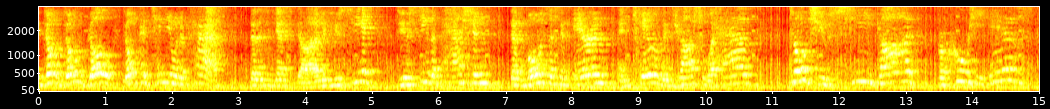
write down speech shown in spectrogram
don't, don't go, don't continue in a path that is against God. I mean, do you see it? Do you see the passion that Moses and Aaron and Caleb and Joshua have? Don't you see God for who He is?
